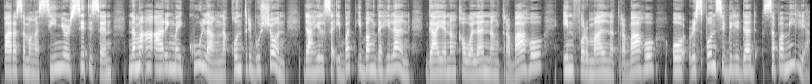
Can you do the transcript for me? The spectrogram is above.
para sa mga senior citizen na maaaring may kulang na kontribusyon dahil sa iba't ibang dahilan gaya ng kawalan ng trabaho, informal na trabaho o responsibilidad sa pamilya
